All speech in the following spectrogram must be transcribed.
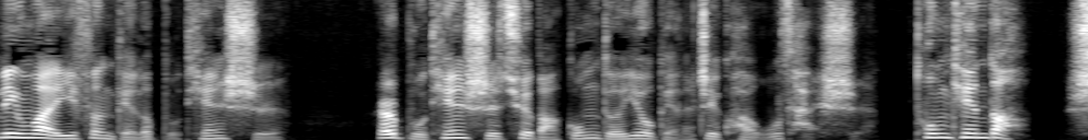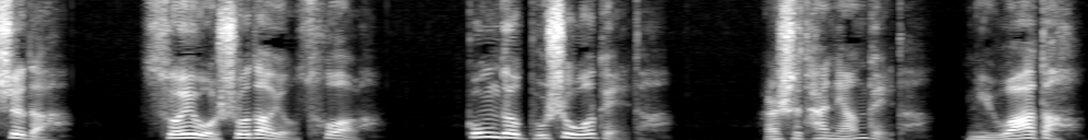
另外一份给了补天石，而补天石却把功德又给了这块五彩石。通天道。是的，所以我说道有错了，功德不是我给的，而是他娘给的。女娲道：“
